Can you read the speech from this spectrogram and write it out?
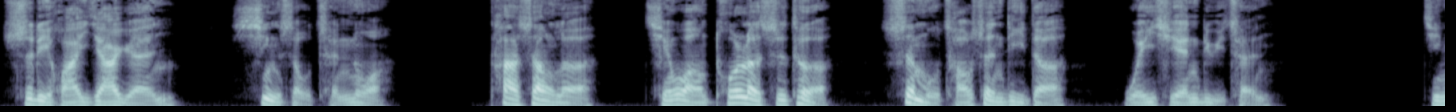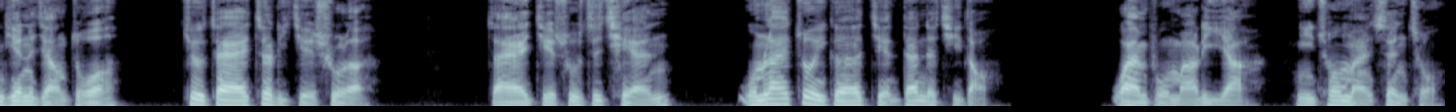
施里华一家人信守承诺，踏上了前往托勒斯特圣母朝圣地的危险旅程。今天的讲座就在这里结束了。在结束之前，我们来做一个简单的祈祷：万福玛利亚。你充满圣宠，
